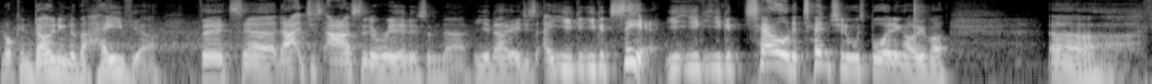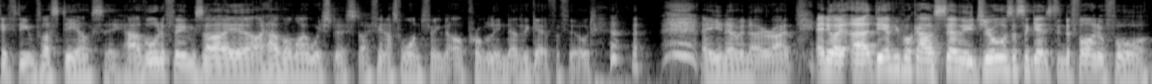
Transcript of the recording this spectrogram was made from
not condoning the behaviour, but uh, that just adds to the realism there. You know, it just uh, you could you could see it. You you, you could tell the tension was boiling over. Uh, 15 plus DLC. Out of all the things I uh, I have on my wish list, I think that's one thing that I'll probably never get fulfilled. hey, you never know, right? Anyway, uh, the DFB Pokal semi draws us against in the final four.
